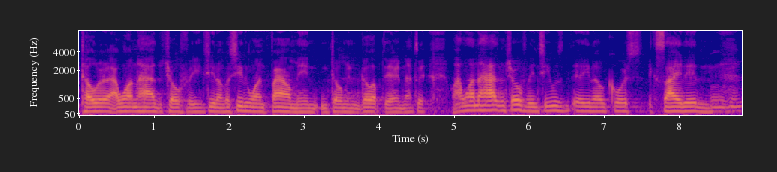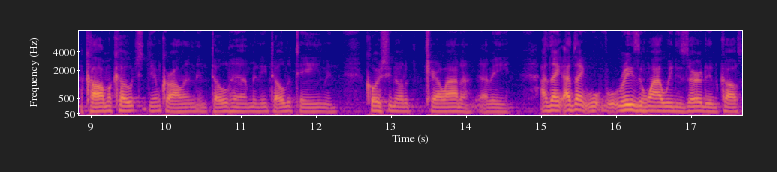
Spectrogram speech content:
and told her I won the Heisman Trophy. You know, because she the one found me and, and, told me to go up there. And I said, "Well, I won the Heisman Trophy," and she was, uh, you know, of course, excited. And mm-hmm. I called my coach, Jim Carlen, and told him, and he told the team, and of course, you know, Carolina. I mean, I think I think w- reason why we deserved it because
